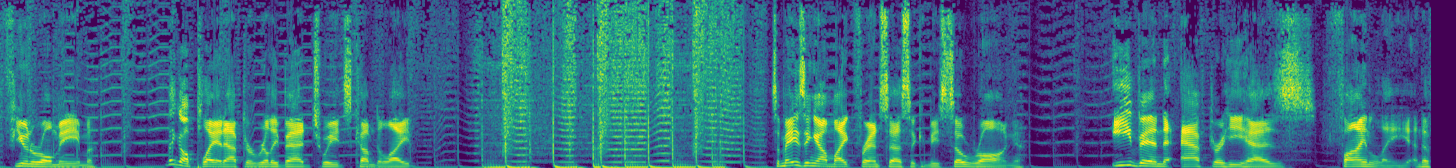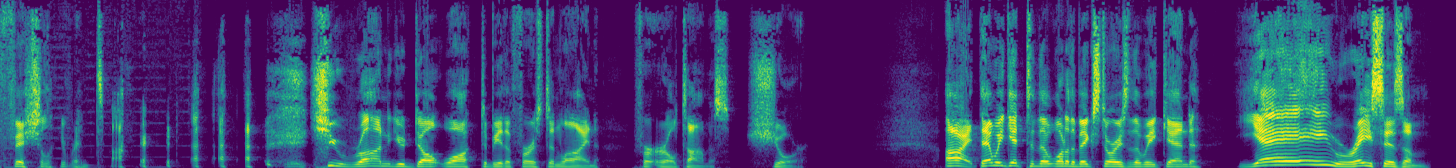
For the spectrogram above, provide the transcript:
funeral meme. I think I'll play it after really bad tweets come to light. It's amazing how Mike Francesa can be so wrong, even after he has finally and officially retired. you run, you don't walk to be the first in line for Earl Thomas. Sure. All right, then we get to the one of the big stories of the weekend. Yay, racism.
